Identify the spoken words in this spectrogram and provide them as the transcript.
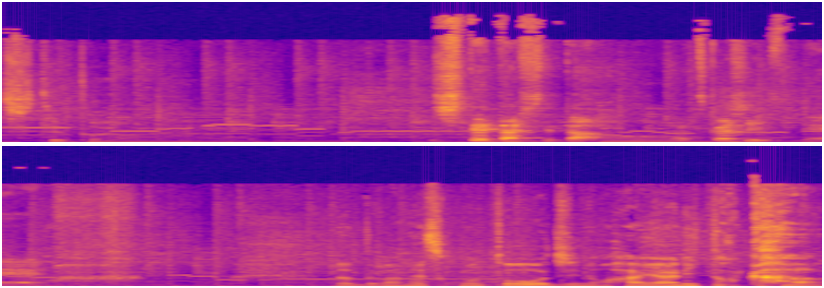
してたよね。してたしてた。うん懐かしいですね。だからねその当時の流行りとか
